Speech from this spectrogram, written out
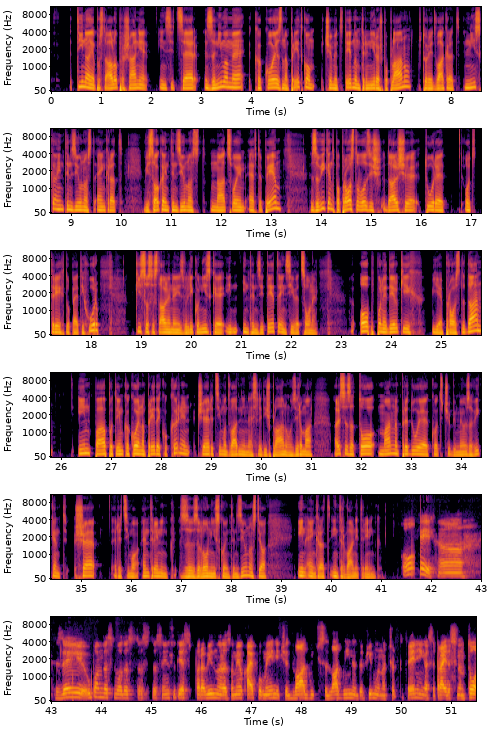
Tina je postavila vprašanje in sicer zanima me, kako je z napredkom, če med tednom treniraš po planu, torej dvakrat nizka intenzivnost, enkrat visoka intenzivnost nad svojim FTP-jem, za vikend pa prosto voziš daljše ture od 3 do 5 ur, ki so sestavljene iz veliko nizke in intenzitete in sive cone. Ob ponedeljkih je prost dan, in pa potem, kako je napredek okrnjen, če recimo dva dni ne slediš planu, oziroma ali se zato manj napreduje, kot če bi imel za vikend še recimo en trening z zelo nizko intenzivnostjo in enkrat intervalni trening. Ok, uh, zdaj upam, da, smo, da, da, da sem tudi jaz pravilno razumel, kaj pomeni, če, dva, če se dva dni ne držimo na črtu treninga. Se pravi, da se nam to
